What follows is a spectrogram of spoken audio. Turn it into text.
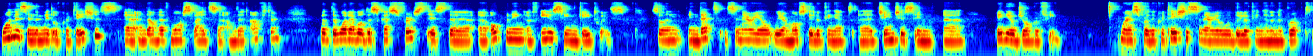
One is in the Middle Cretaceous, uh, and I'll have more slides on that after. But the, what I will discuss first is the opening of Eocene gateways. So in, in that scenario, we are mostly looking at uh, changes in uh, paleogeography. Whereas for the Cretaceous scenario, we'll be looking at an abrupt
